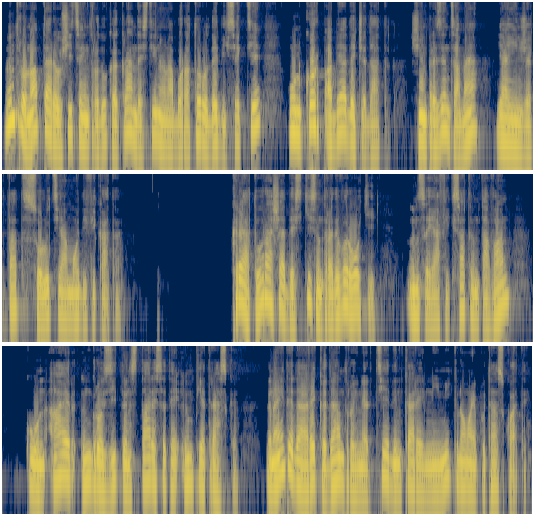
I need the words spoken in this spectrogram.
într-o noapte a reușit să introducă clandestin în laboratorul de disecție un corp abia decedat și în prezența mea i-a injectat soluția modificată. Creatura și-a deschis într-adevăr ochii, însă i-a fixat în tavan cu un aer îngrozit în stare să te împietrească, înainte de a recădea într-o inerție din care nimic nu o mai putea scoate.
